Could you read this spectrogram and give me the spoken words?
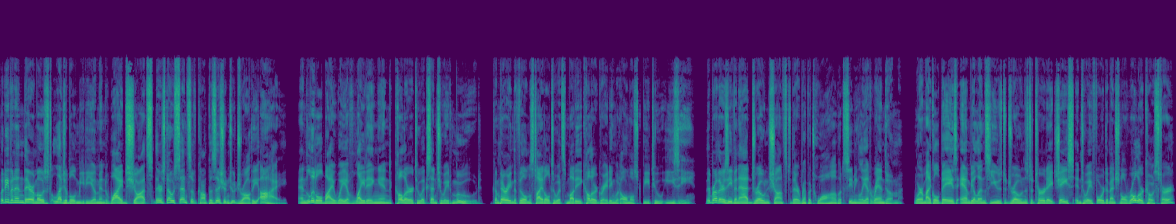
but even in their most legible medium and wide shots, there's no sense of composition to draw the eye, and little by way of lighting and color to accentuate mood. Comparing the film's title to its muddy color grading would almost be too easy. The brothers even add drone shots to their repertoire, but seemingly at random. Where Michael Bay's ambulance used drones to turn a chase into a four dimensional roller coaster,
